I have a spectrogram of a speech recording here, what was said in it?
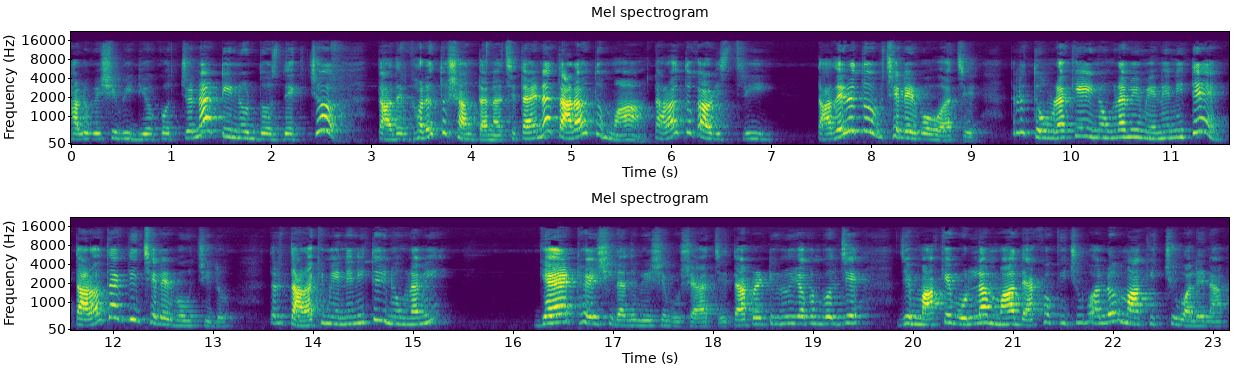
ভালোবেসে ভিডিও করছ না, টিনুর দোষ দেখছ? তাদের ঘরেও তো সন্তান আছে, তাই না? তারাও তো মা, তারাও তো কারোর স্ত্রী, তাদেরও তো ছেলের বউ আছে। তাহলে তোমরা কি এই নোংরামি মেনে নিতে? তারাও তো একদিন ছেলের বউ ছিল। তাহলে তারা কি মেনে নিত এই নোংরামি? গ্যাট হয়ে শিলাদেবী এসে বসে আছে। তারপরে টিনু যখন বলছে যে, মাকে বললাম, মা দেখো কিছু বলো, মা কিচ্ছু বলে না।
